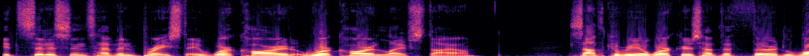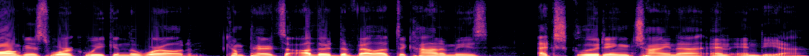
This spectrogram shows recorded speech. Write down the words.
its citizens have embraced a work hard, work hard lifestyle. South Korea workers have the third longest work week in the world compared to other developed economies, excluding China and India.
